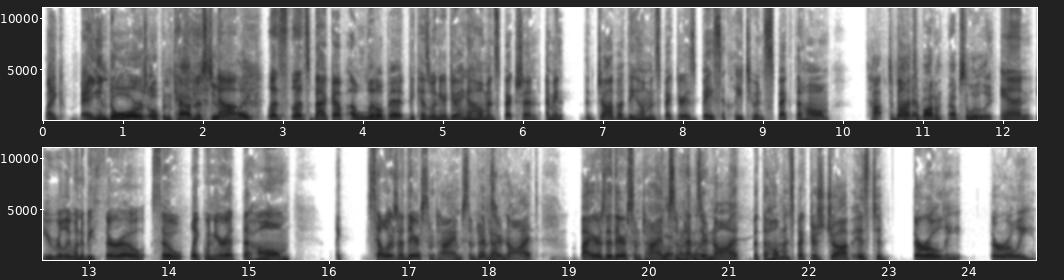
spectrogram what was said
like banging doors, open cabinets, doing Now, like let's let's back up a little bit because when you're doing a home inspection, I mean, the job of the home inspector is basically to inspect the home top to bottom. top to bottom. Absolutely. and you really want to be thorough. So, like when you're at the home, like sellers are there sometimes, sometimes they're not. Mhm. Buyers are there sometimes, Glad sometimes they're not. But the home inspector's job is to thoroughly, thoroughly,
